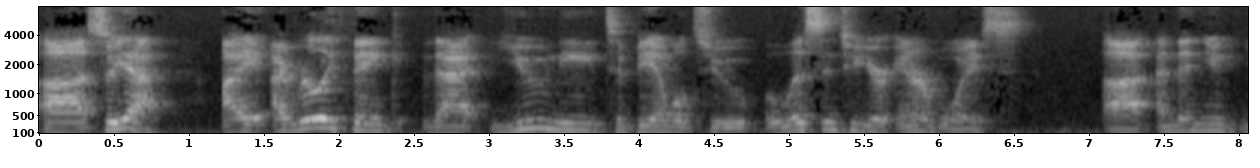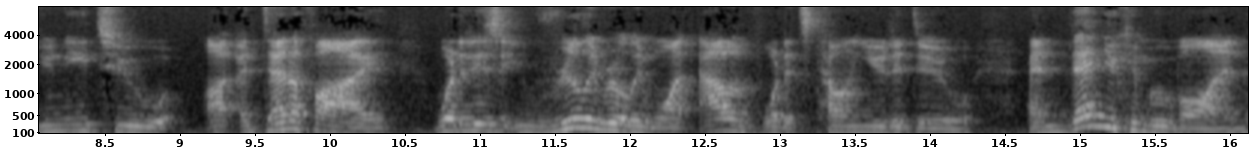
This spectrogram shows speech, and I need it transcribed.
Uh, so yeah, I I really think that you need to be able to listen to your inner voice, uh, and then you you need to uh, identify what it is that you really really want out of what it's telling you to do, and then you can move on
